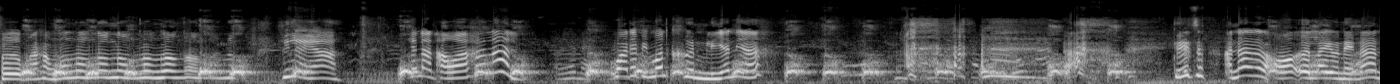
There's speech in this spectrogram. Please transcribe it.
เออมาเขางองงงงงงงงงงงงงนี่ไหนอะแค่นั้นเอาอะฮะนั่นเอาให้ไหนว่าได้ไปมดขึ้นเหรียญเนี่ยที่จะอันนั้นอ๋อเอออะไรอยู่ในนั่น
